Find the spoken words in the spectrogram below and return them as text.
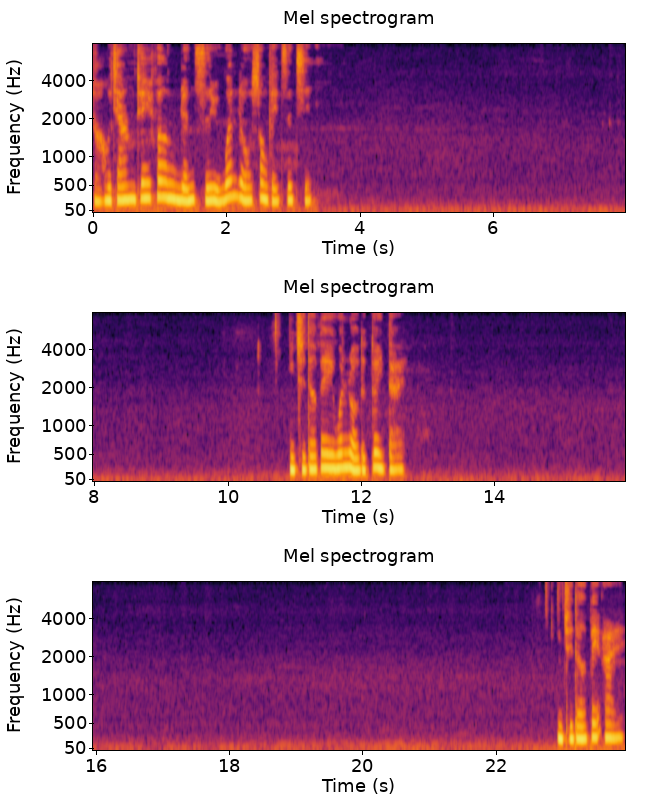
然后将这一份仁慈与温柔送给自己。你值得被温柔的对待。你值得被爱。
